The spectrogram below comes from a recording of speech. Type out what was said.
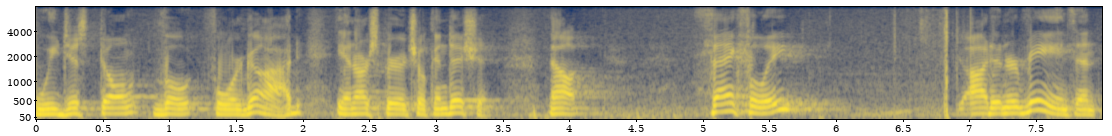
We just don't vote for God in our spiritual condition. Now, thankfully, God intervenes. And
